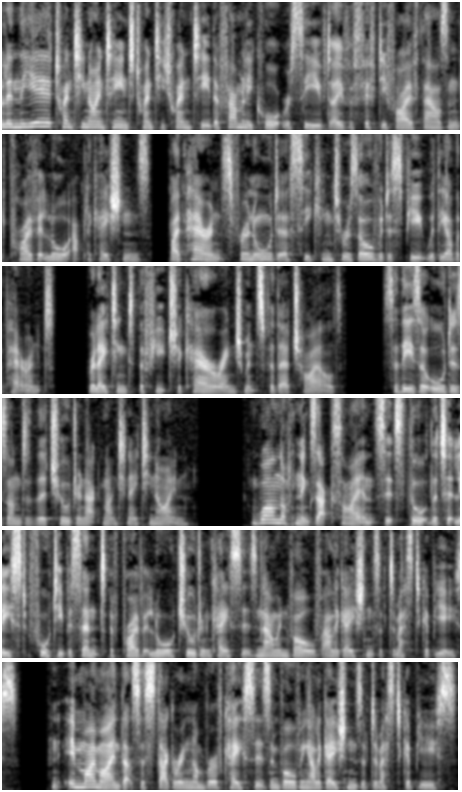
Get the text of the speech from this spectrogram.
Well, in the year 2019 to 2020, the Family Court received over 55,000 private law applications by parents for an order seeking to resolve a dispute with the other parent relating to the future care arrangements for their child. So these are orders under the Children Act 1989. While not an exact science, it's thought that at least 40% of private law children cases now involve allegations of domestic abuse. And in my mind, that's a staggering number of cases involving allegations of domestic abuse.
